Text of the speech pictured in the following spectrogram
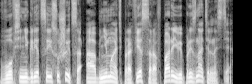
вовсе не греться и сушиться, а обнимать профессора в порыве признательности.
